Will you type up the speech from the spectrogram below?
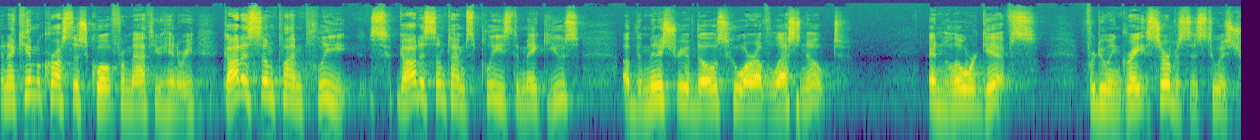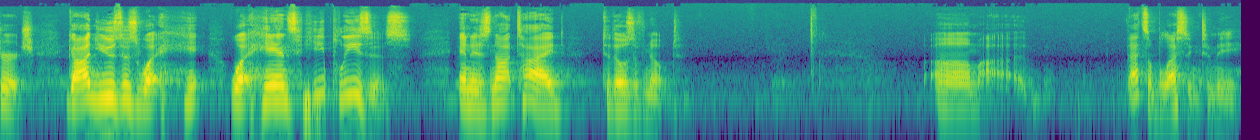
and I came across this quote from Matthew Henry God is, sometimes pleased, God is sometimes pleased to make use of the ministry of those who are of less note and lower gifts for doing great services to his church. God uses what, what hands he pleases and is not tied to those of note. Um, that's a blessing to me.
